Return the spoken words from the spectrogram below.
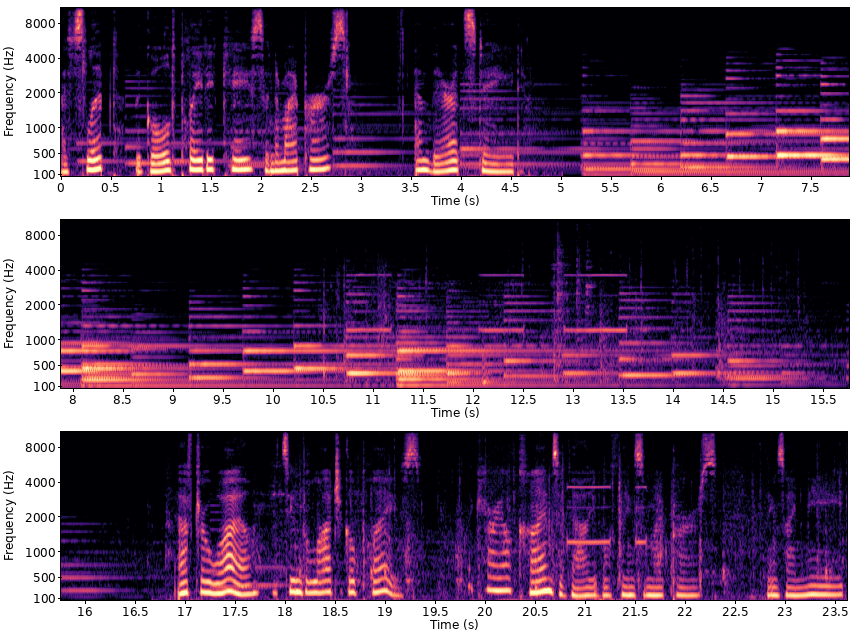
I slipped the gold plated case into my purse, and there it stayed. After a while, it seemed the logical place. I carry all kinds of valuable things in my purse things I need,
